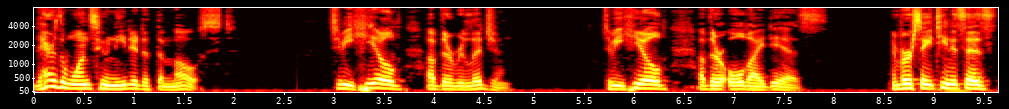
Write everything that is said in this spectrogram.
they're the ones who needed it the most. To be healed of their religion. To be healed of their old ideas. In verse 18 it says,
